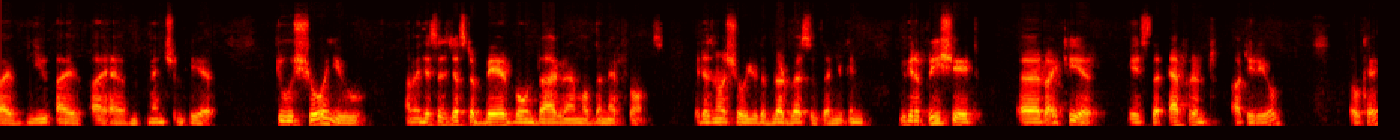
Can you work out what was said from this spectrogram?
I've, I have mentioned here to show you, I mean, this is just a bare bone diagram of the nephrons. It does not show you the blood vessels and you can, you can appreciate uh, right here is the afferent arteriole, okay?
